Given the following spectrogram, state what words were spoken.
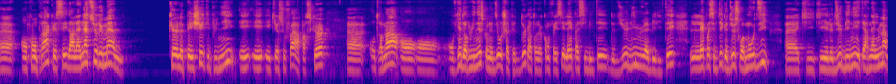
euh, on comprend que c'est dans la nature humaine que le péché été puni et, et, qui a souffert. Parce que, euh, autrement, on, vient de ruiner ce qu'on a dit au chapitre 2 quand on a confessé l'impassibilité de Dieu, l'immuabilité, l'impossibilité que Dieu soit maudit, euh, qui, est le Dieu béni éternellement.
